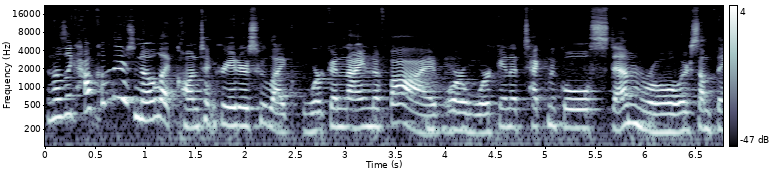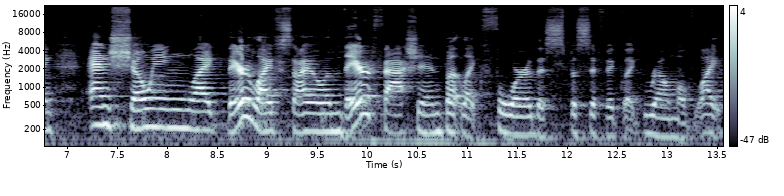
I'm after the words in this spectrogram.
And I was like, how come there's no like content creators who like work a 9 to 5 mm-hmm. or work in a technical STEM role or something and showing like their lifestyle and their fashion but like for this specific like realm of life.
